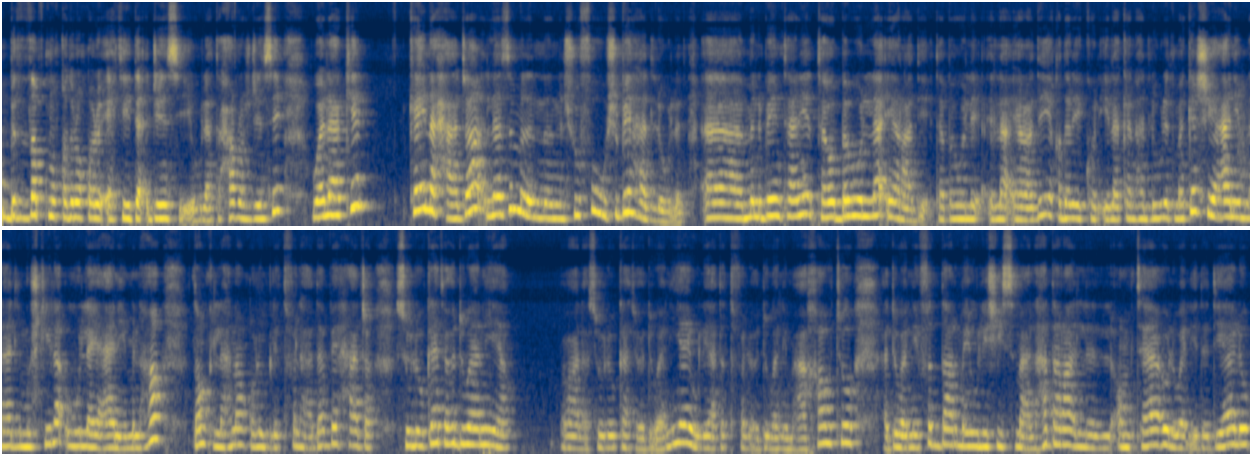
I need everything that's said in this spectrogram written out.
بالضبط نقدروا نقولوا اعتداء جنسي ولا تحرش جنسي ولكن كاينة حاجة لازم نشوفوا واش به هذا الولد. آه من بين تاني التبول لا إرادي التبول لا إرادي يقدر يكون إلا كان هذا الولد ما كانش يعاني من هذه المشكلة ولا يعاني منها. donc لهنا نقولوا بلي الطفل هذا به حاجة سلوكات عدوانية. voilà سلوكات عدوانية يولي هذا الطفل عدواني مع خوته عدواني في الدار ما يوليش يسمع الهضرة الأم تاعو الوالدة ديالو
